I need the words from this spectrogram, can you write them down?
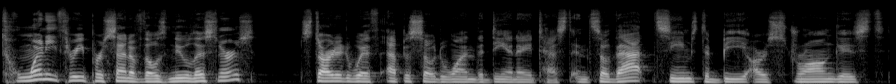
23% of those new listeners started with episode one, the DNA test. And so that seems to be our strongest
